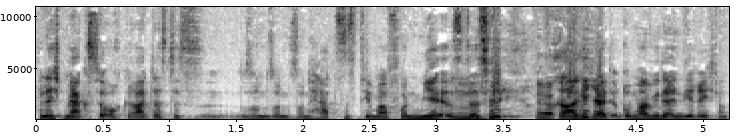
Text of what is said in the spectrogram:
Vielleicht merkst du auch gerade, dass das so, so, so ein Herzensthema von mir ist. Deswegen Mhm. Ja. frage ich halt auch immer wieder in die Richtung.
